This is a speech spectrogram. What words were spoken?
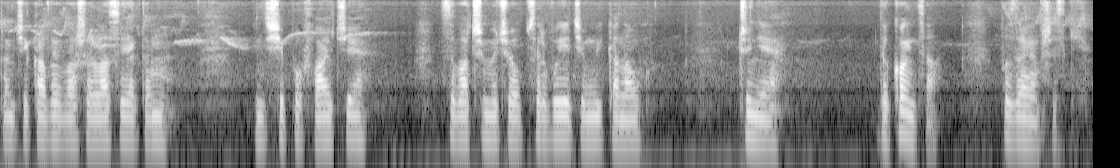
Tam ciekawe wasze lasy, jak tam, więc się pochwalcie. Zobaczymy, czy obserwujecie mój kanał, czy nie. Do końca. Pozdrawiam wszystkich.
